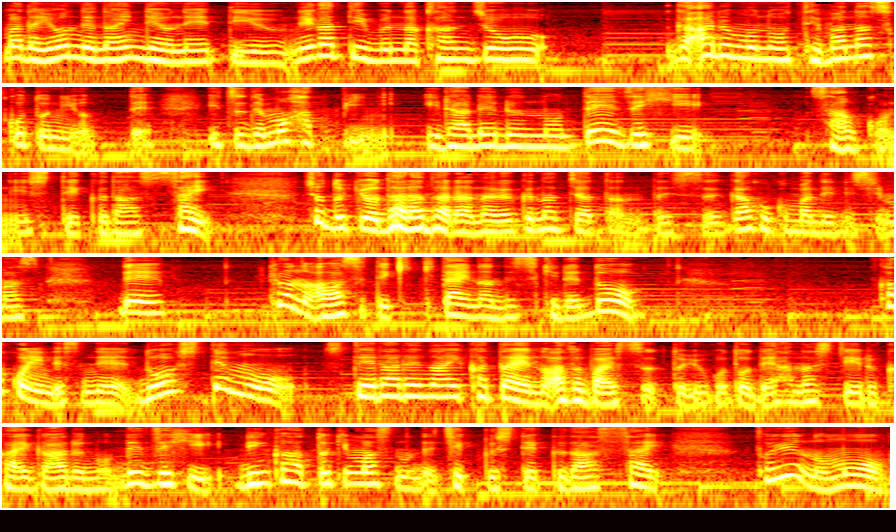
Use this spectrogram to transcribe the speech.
まだ読んでないんだよねっていうネガティブな感情があるものを手放すことによっていつでもハッピーにいられるので是非参考にしてください。ちょっと今日ダラダラ長くなっちゃったんですが、ここまでにします。で、今日の合わせて聞きたいなんですけれど、過去にですね、どうしても捨てられない方へのアドバイスということで話している回があるので、ぜひリンク貼っときますのでチェックしてください。というのも、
